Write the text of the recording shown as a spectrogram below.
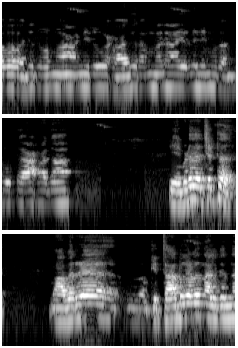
ووجدوا ما عملوا حاضرا ولا يظلم ربك أحدا ഇവിടെ വെച്ചിട്ട് അവരുടെ കിതാബുകൾ നൽകുന്ന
